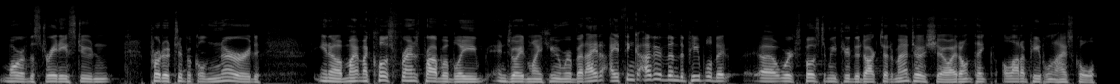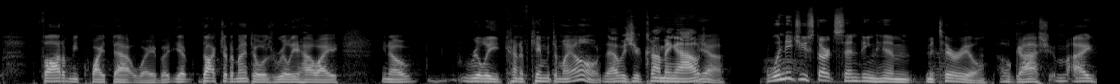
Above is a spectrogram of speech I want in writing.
more of the straight A student, prototypical nerd. You know, my, my close friends probably enjoyed my humor, but I, I think other than the people that uh, were exposed to me through the Dr. Demento show, I don't think a lot of people in high school thought of me quite that way. But yeah, Dr. Demento was really how I, you know, really kind of came into my own. That was your coming out? Yeah. When did you start sending him material? Oh gosh, um, I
